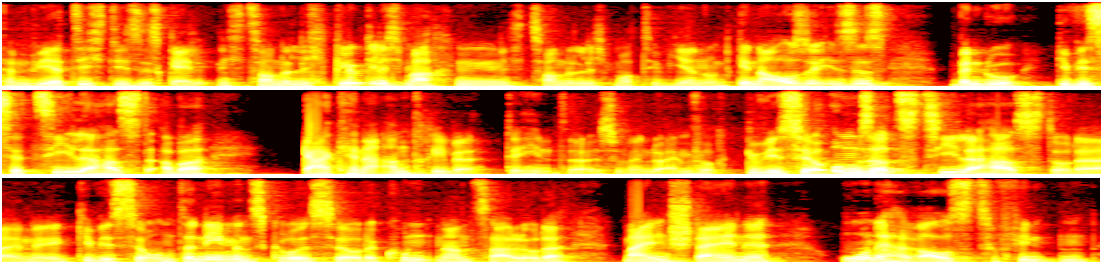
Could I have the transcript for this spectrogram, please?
dann wird dich dieses Geld nicht sonderlich glücklich machen, nicht sonderlich motivieren. Und genauso ist es, wenn du gewisse Ziele hast, aber gar keine Antriebe dahinter. Also wenn du einfach gewisse Umsatzziele hast oder eine gewisse Unternehmensgröße oder Kundenanzahl oder Meilensteine, ohne herauszufinden,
